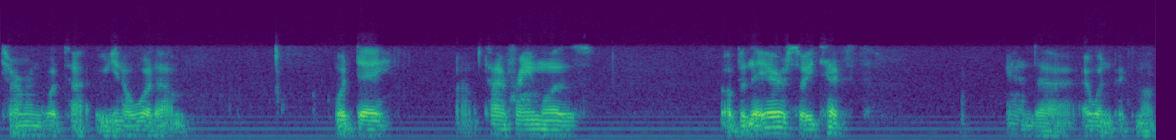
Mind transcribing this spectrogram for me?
determined what time, you know, what um, what day, um, time frame was up in the air. So he texted, and uh, I went and picked him up.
